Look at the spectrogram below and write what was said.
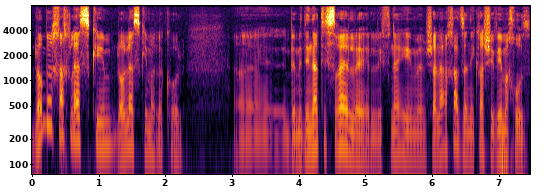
לא בהכרח להסכים, לא להסכים על הכל. אה, במדינת ישראל, אה, לפני ממשלה אחת, זה נקרא 70 אחוז.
